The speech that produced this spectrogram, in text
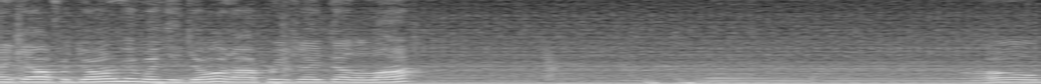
Thank y'all for joining me when you join. I appreciate that a lot. Whole.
